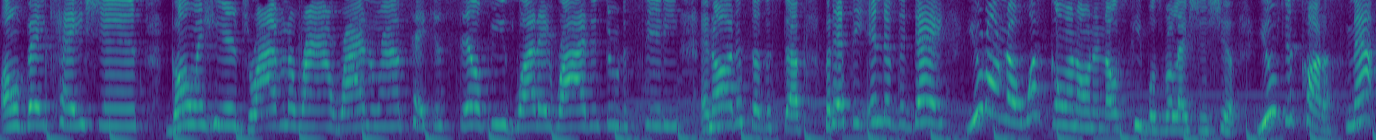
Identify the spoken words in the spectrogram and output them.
on vacations, going here, driving around, riding around, taking selfies while they riding through the city and all this other stuff. But at the end of the day, you don't know what's going on in those people's relationship. You've just caught a snap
